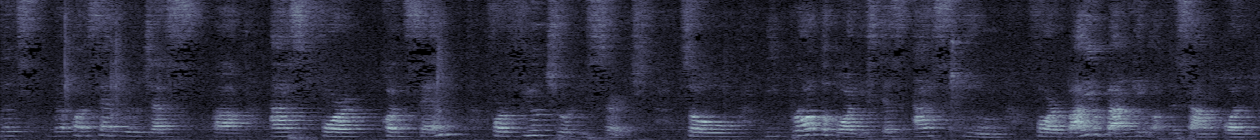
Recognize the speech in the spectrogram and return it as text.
the, the consent will just uh, ask for consent for future research. So the protocol is just asking for biobanking of the sample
